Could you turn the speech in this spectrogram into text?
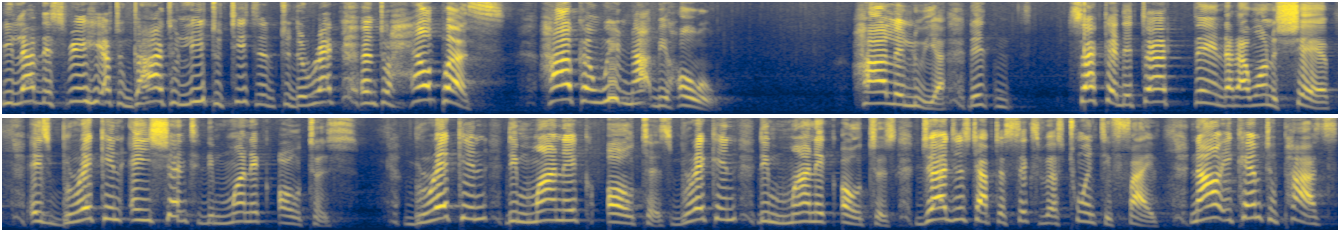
He left the Spirit here to guide, to lead, to teach, to direct, and to help us. How can we not be whole? Hallelujah. The second, the third thing that I want to share is breaking ancient demonic altars breaking demonic altars. Breaking demonic altars. Judges chapter 6, verse 25. Now it came to pass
